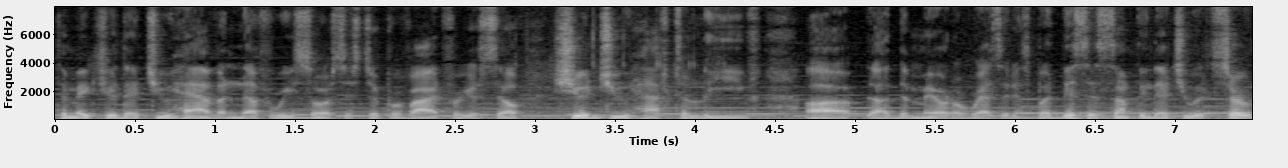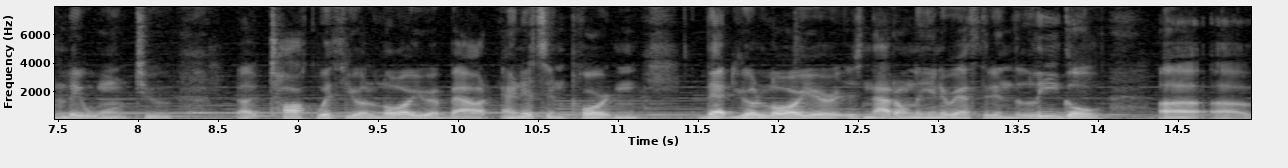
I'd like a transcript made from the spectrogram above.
to make sure that you have enough resources to provide for yourself should you have to leave uh, uh, the marital residence. But this is something that you would certainly want to uh, talk with your lawyer about, and it's important that your lawyer is not only interested in the legal uh, uh,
